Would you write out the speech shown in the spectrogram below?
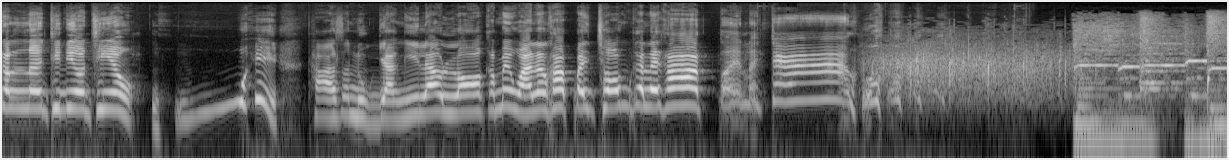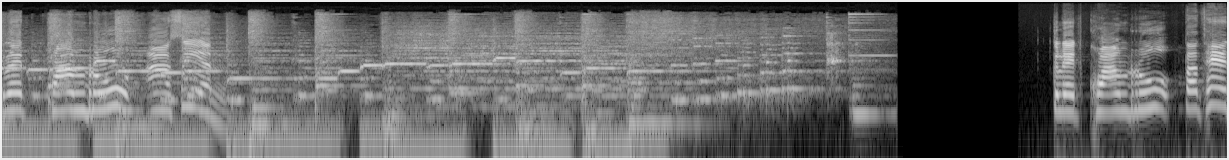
กันเลยทีเดียวเชียวโอ้โหถ้าสนุกอย่างนี้แล้วรอกันไม่ไหวแล้วครับ ไปชมกันเลยครับไปเลยจ้าเกร็ดความรู้อาเซียน เกร็ดความรู้ประเทศ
